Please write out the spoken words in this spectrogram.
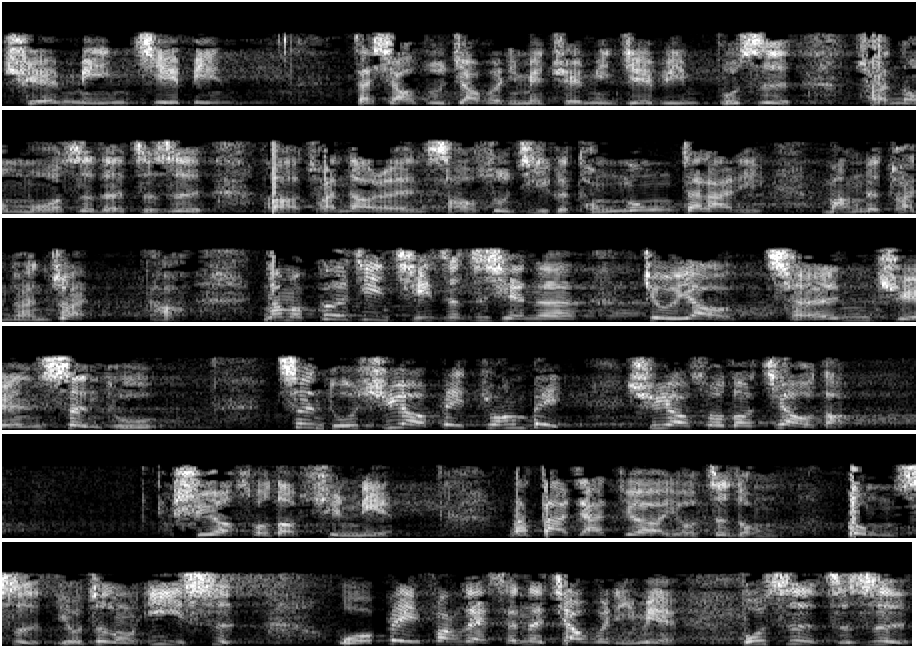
全民皆兵。在小组教会里面，全民皆兵不是传统模式的，只是啊传道人少数几个童工在那里忙得团团转啊。那么各尽其职之前呢，就要成全圣徒。圣徒需要被装备，需要受到教导，需要受到训练。那大家就要有这种共识，有这种意识。我被放在神的教会里面，不是只是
